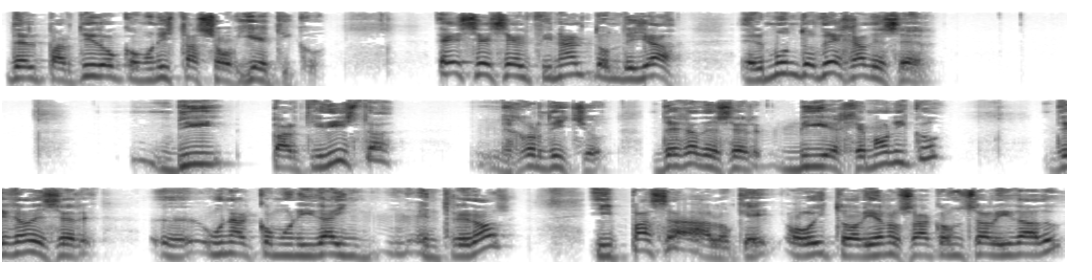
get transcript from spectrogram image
del Partido Comunista Soviético. Ese es el final donde ya el mundo deja de ser bipartidista, mejor dicho, deja de ser bihegemónico, deja de ser eh, una comunidad entre dos y pasa a lo que hoy todavía no se ha consolidado,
